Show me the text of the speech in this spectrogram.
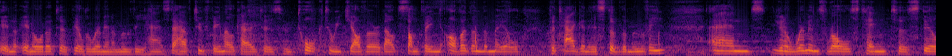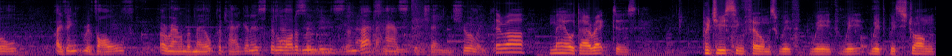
in, in order to appeal to women, a movie has to have two female characters who talk to each other about something other than the male protagonist of the movie. And, you know, women's roles tend to still, I think, revolve around a male protagonist in a lot of movies, and that Absolutely. has to change, surely. There are male directors producing films with, with, with, with, with strong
